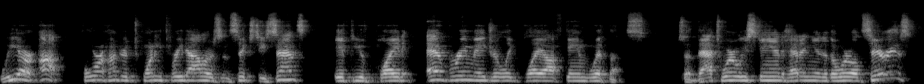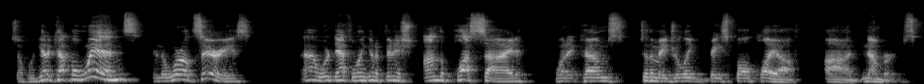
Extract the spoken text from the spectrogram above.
we are up $423.60 if you've played every major league playoff game with us. So that's where we stand heading into the World Series. So if we get a couple wins in the World Series, uh, we're definitely going to finish on the plus side when it comes to the Major League Baseball playoff uh, numbers.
